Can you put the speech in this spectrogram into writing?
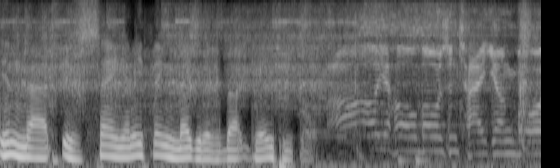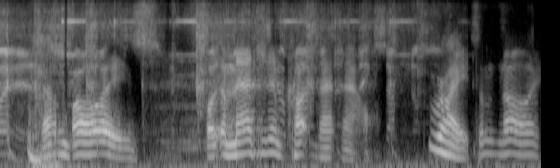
in that is saying anything negative about gay people. All you hobos and tight young boys. Them boys. But imagine him cutting that now. Right. Some noise.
